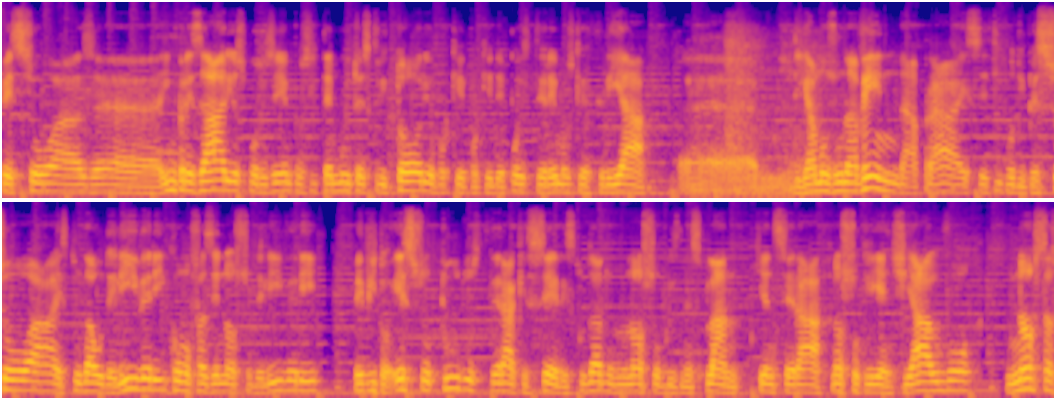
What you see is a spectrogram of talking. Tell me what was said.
pessoas, é, empresários, por exemplo, se tem muito escritório, porque porque depois teremos que criar eh, digamos uma venda para esse tipo de pessoa, estudar o delivery, como fazer nosso delivery. Repito, isso tudo terá que ser estudado no nosso business plan, quem será nosso cliente-alvo, nossa,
